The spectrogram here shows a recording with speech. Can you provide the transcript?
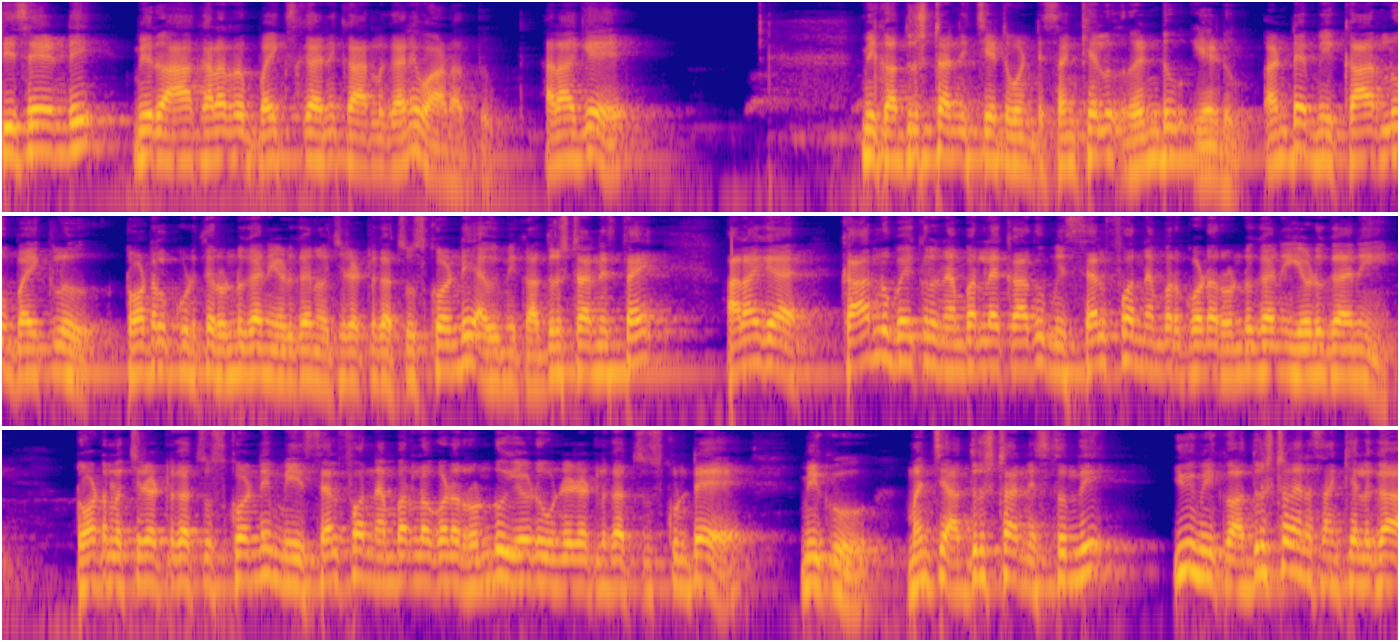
తీసేయండి. మీరు ఆ కలర్ బైక్స్ కానీ కార్లు కానీ వాడద్దు. అలాగే మీకు అదృష్టాన్ని ఇచ్చేటువంటి సంఖ్యలు రెండు ఏడు. అంటే మీ కార్లు బైక్లు టోటల్ కుడితే రెండు కానీ ఏడు కానీ వచ్చేటట్లుగా చూసుకోండి. అవి మీకు అదృష్టాన్ని ఇస్తాయి. అలాగే కార్లు బైకుల నెంబర్లే కాదు మీ సెల్ ఫోన్ నెంబర్ కూడా రెండు కానీ ఏడు కానీ టోటల్ వచ్చేటట్లుగా చూసుకోండి. మీ సెల్ ఫోన్ నెంబర్లో కూడా రెండు ఏడు ఉండేటట్లుగా చూసుకుంటే మీకు మంచి అదృష్టాన్ని ఇస్తుంది. ఇవి మీకు అదృష్టమైన సంఖ్యలుగా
